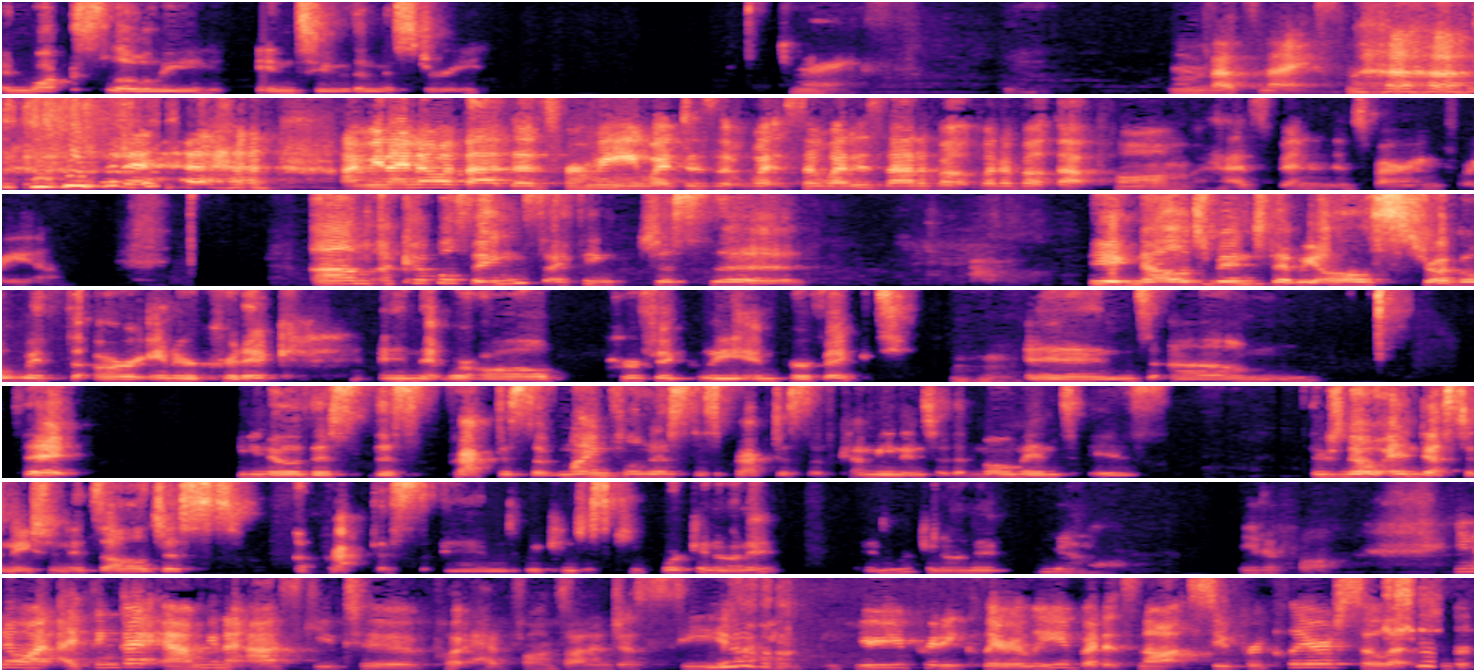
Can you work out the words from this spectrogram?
and walk slowly into the mystery. Nice. Mm, that's nice. I mean, I know what that does for me. What does it? What? So, what is that about? What about that poem has been inspiring for you? Um, a couple things. I think just the the acknowledgement that we all struggle with our inner critic, and that we're all perfectly imperfect, mm-hmm. and um, that you know this this practice of mindfulness, this practice of coming into the moment is there's no end destination. It's all just a practice, and we can just keep working on it and working on it. Yeah. Beautiful. You know what? I think I am going to ask you to put headphones on and just see. Yeah. I, hear you pretty clearly, but it's not super clear. So let's sure. see if that,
